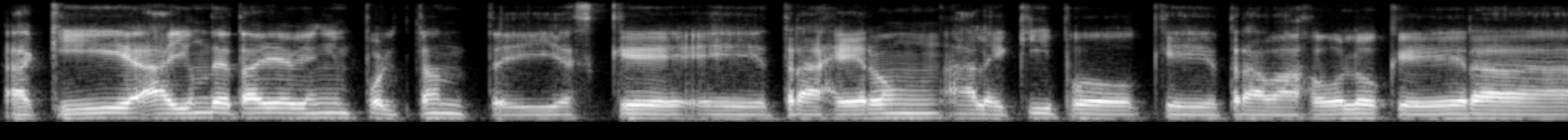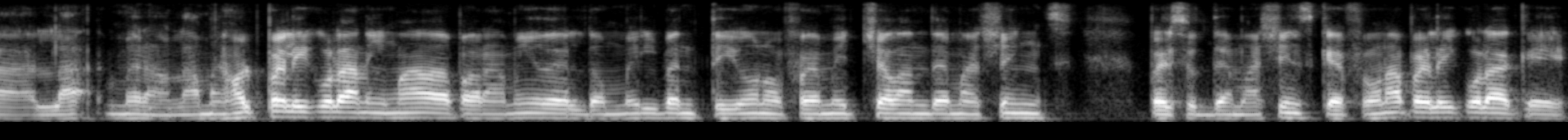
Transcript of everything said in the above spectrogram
aquí hay un detalle bien importante y es que eh, trajeron al equipo que trabajó lo que era la, la mejor película animada para mí del 2021 fue Mitchell and the Machines versus The Machines, que fue una película que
